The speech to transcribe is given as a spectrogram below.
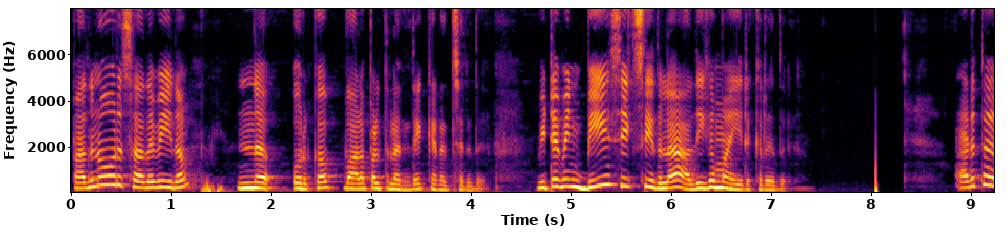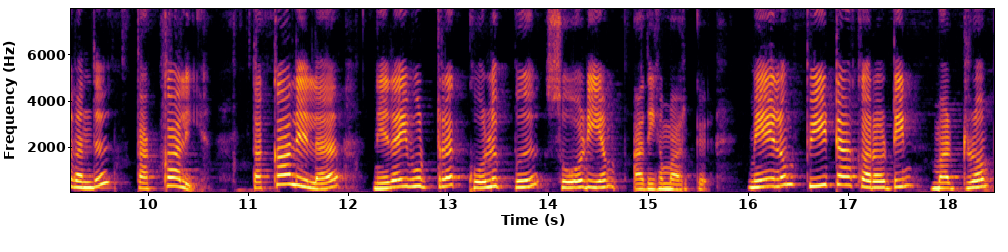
பதினோரு சதவீதம் இந்த ஒரு கப் வாழைப்பழத்துலேருந்தே கிடச்சிருது. விட்டமின் பி சிக்ஸ் இதில் அதிகமாக இருக்கிறது. அடுத்தது வந்து தக்காளி. தக்காளியில் நிறைவுற்ற கொழுப்பு சோடியம் அதிகமாக இருக்குது மேலும் பீட்டா கரோட்டின் மற்றும்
